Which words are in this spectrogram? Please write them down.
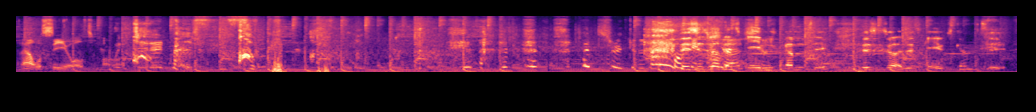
and I will see you all tomorrow. We did it, mate! I'm drinking it This is what this game's come to. This is what this game's come to.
